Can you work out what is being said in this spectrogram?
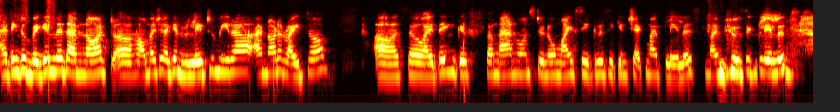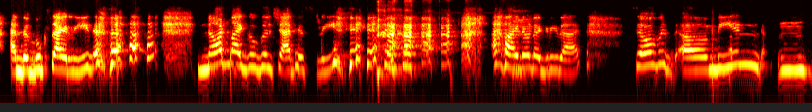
I think to begin with, I'm not uh, how much I can relate to Meera. I'm not a writer. Uh, so I think if a man wants to know my secrets, he can check my playlist, my music playlist, and the books I read, not my Google chat history. I don't agree that. So with uh, me and um,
